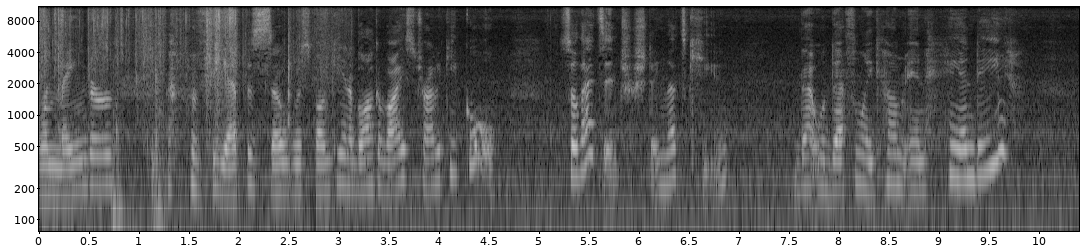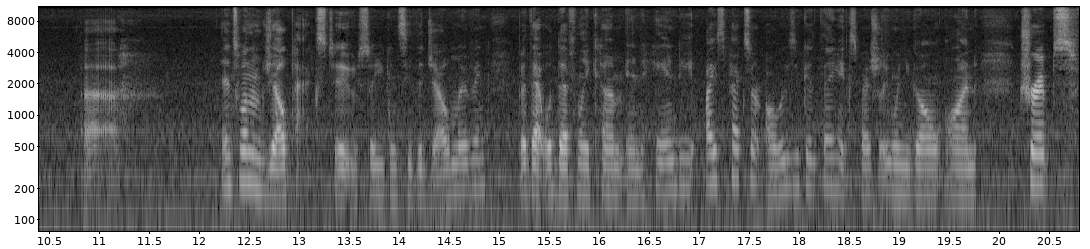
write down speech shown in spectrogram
remainder of the episode with Spunky in a block of ice trying to keep cool. So that's interesting. That's cute. That will definitely come in handy. Uh, and it's one of them gel packs too, so you can see the gel moving. But that will definitely come in handy. Ice packs are always a good thing, especially when you go on trips,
